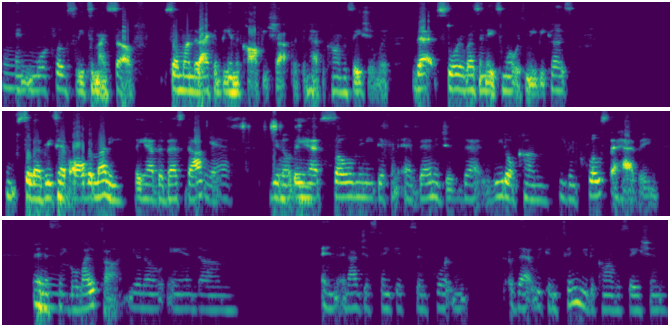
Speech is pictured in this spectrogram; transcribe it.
mm. and more closely to myself, someone that I could be in the coffee shop with and have a conversation with. That story resonates more with me because celebrities have all the money, they have the best doctors. Yes. You know, they have so many different advantages that we don't come even close to having in a single lifetime, you know, and um and and I just think it's important that we continue the conversation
